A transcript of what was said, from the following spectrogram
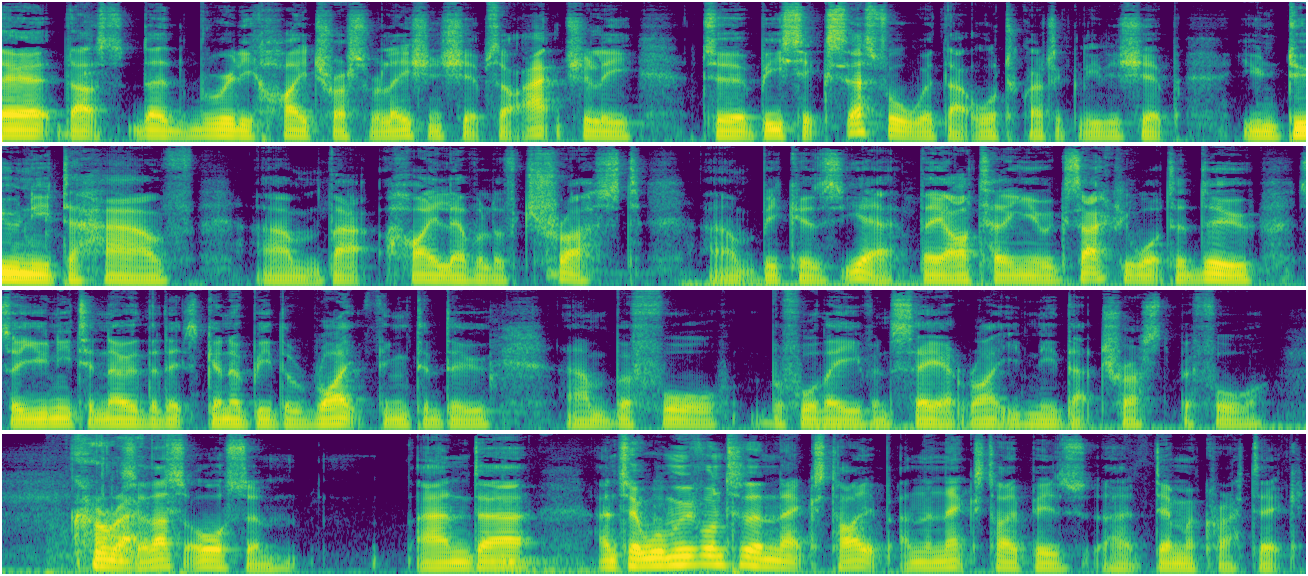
they're that's they're really high trust relationships. So actually, to be successful with that autocratic leadership, you do need to have um, that high level of trust um, because yeah, they are telling you exactly what to do. So you need to know that it's going to be the right thing to do um, before before they even say it. Right, you need that trust before. Correct. So that's awesome. And uh, and so we'll move on to the next type, and the next type is uh, democratic,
